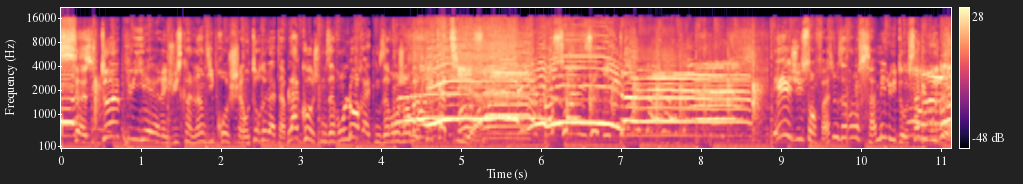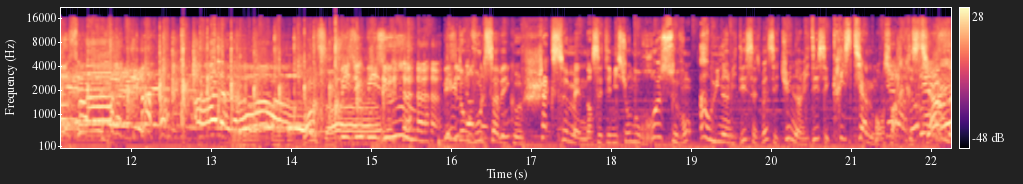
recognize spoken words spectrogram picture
Yes. Depuis hier et jusqu'à lundi prochain, autour de la table, à gauche, nous avons Laurette, nous avons Jean-Marc et Cathy. Bonsoir. Les éditeurs Et juste en face, nous avons Sam et Ludo. Salut vous deux Bonsoir. Bisous bisous. Et donc vous le savez que chaque semaine dans cette émission nous recevons un ou une invitée. Cette semaine c'est une invitée, c'est Christiane. Bonsoir Christiane.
